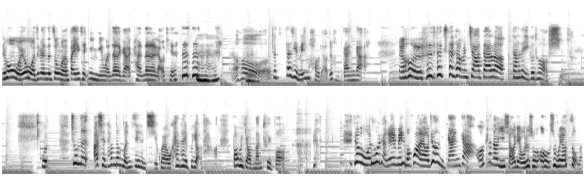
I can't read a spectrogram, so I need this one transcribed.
然后我用我这边的中文翻译成印尼文在那给他看，在那聊天，然后就但是也没什么好聊，就很尴尬，然后 在他们家待了待了一个多小时，我就那而且他们的蚊子也很奇怪，我看它也不咬他，把我咬满腿包。就我我两个人没什么话聊，我就很尴尬。我看到一小点，我就说：“哦，我说我要走了。”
